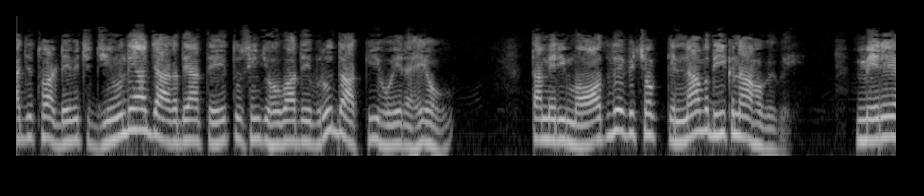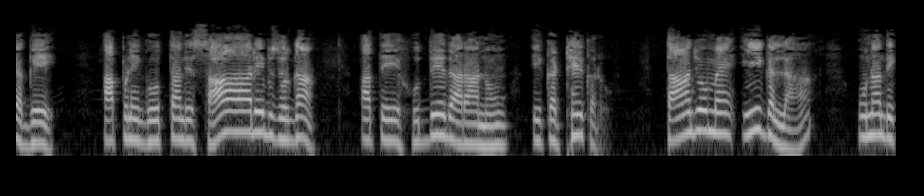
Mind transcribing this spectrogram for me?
ਅੱਜ ਤੁਹਾਡੇ ਵਿੱਚ ਜਿਉਂਦਿਆਂ ਜਾਗਦਿਆਂ ਤੇ ਤੁਸੀਂ ਯਹੋਵਾ ਦੇ ਵਿਰੁੱਧ ਆਕੀ ਹੋਏ ਰਹੇ ਹੋ ਤਾਂ ਮੇਰੀ ਮੌਤ ਦੇ ਵਿੱਚੋਂ ਕਿੰਨਾ ਵਧੇਕ ਨਾ ਹੋਵੇਗੇ ਮੇਰੇ ਅੱਗੇ ਆਪਣੇ ਗੋਤਾਂ ਦੇ ਸਾਰੇ ਬਜ਼ੁਰਗਾਂ ਅਤੇ ਹੁੱਦੇਦਾਰਾਂ ਨੂੰ ਇਕੱਠੇ ਕਰੋ। ਤਾਂ ਜੋ ਮੈਂ ਇਹ ਗੱਲਾਂ ਉਹਨਾਂ ਦੇ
